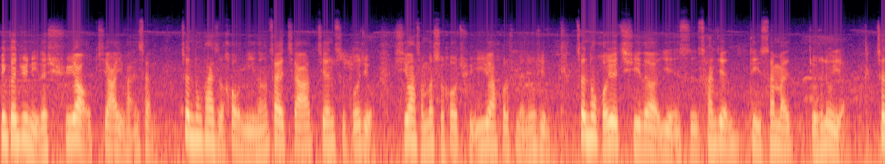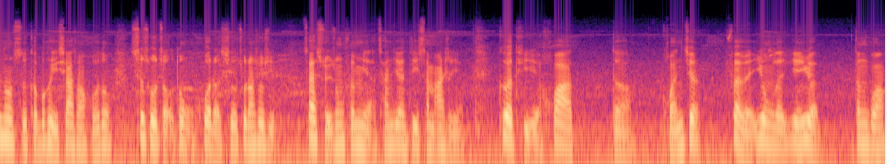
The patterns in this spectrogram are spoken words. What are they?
并根据你的需要加以完善。阵痛开始后，你能在家坚持多久？希望什么时候去医院或者分娩中心？阵痛活跃期的饮食参见第三百九十六页。阵痛时可不可以下床活动、四处走动或者休坐床休息？在水中分娩参见第三百二十页。个体化的环境氛围，用的音乐、灯光，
